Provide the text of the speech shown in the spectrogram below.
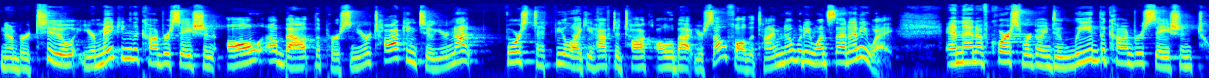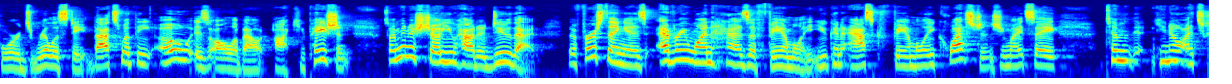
Number two, you're making the conversation all about the person you're talking to. You're not forced to feel like you have to talk all about yourself all the time. Nobody wants that anyway. And then, of course, we're going to lead the conversation towards real estate. That's what the O is all about, occupation. So I'm going to show you how to do that. The first thing is everyone has a family. You can ask family questions. You might say, Tim, you know, it's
